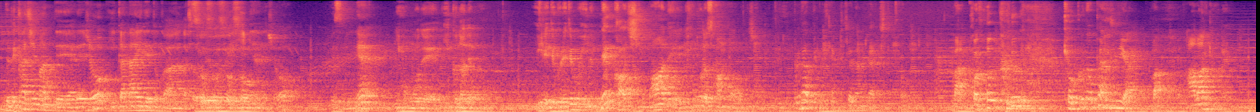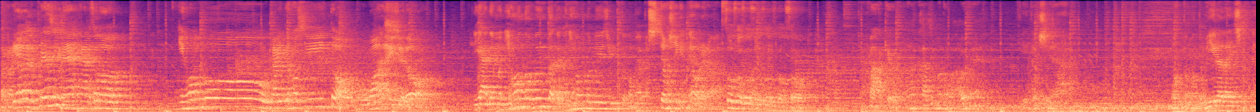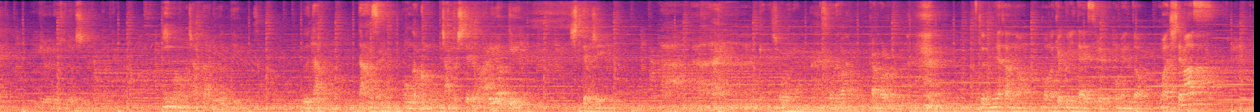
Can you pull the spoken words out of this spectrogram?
だってカジマってあれでしょ？行かないでとかなんかそういう。意味なんでしょ？別にね日本語で行くなでも入れてくれてもいいのにねカジマで日本語で3本じゃん。僕だってめちゃくちゃなんかちょっとまあこの曲の感じにはまあ合わんけどね。いや悔しいね。なんかその日本語を書いてほしいとは思わないけど。いやでも日本の文化とか日本のミュージックとかもやっぱ知ってほしいけどね俺らは。そうそうそうそうそうそう。まあけどなカジマの方が合うね。入れてほしいなもっともっと三浦大知もねいろいろ聞いてほしい今ものもちゃんとあるよっていう。さ歌もダンスも音楽もちゃんとしてるのあるよっていう。知ってほしい。しょうがな。いそれは頑張ろう。ちょっと皆さんのこの曲に対するコメントお待ちしてます。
